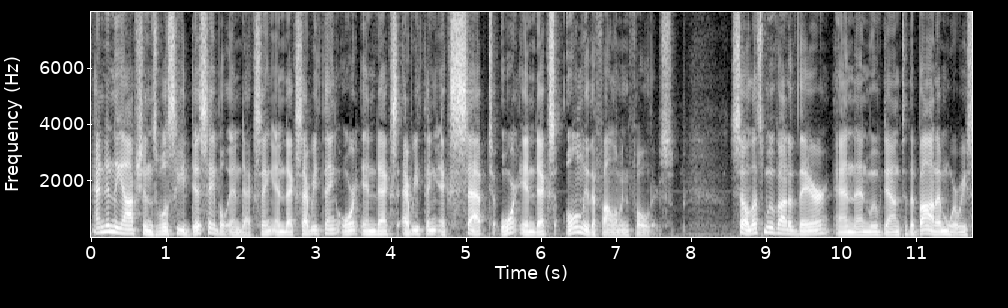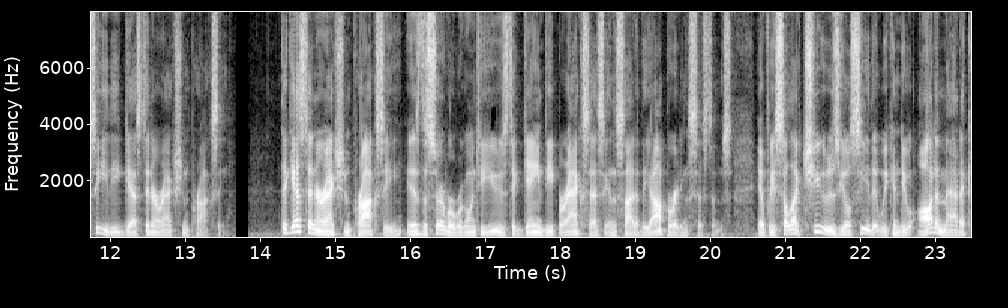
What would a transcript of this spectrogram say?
and in the options, we'll see Disable Indexing, Index Everything, or Index Everything except or Index only the following folders. So let's move out of there and then move down to the bottom where we see the guest interaction proxy. The guest interaction proxy is the server we're going to use to gain deeper access inside of the operating systems. If we select choose, you'll see that we can do automatic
